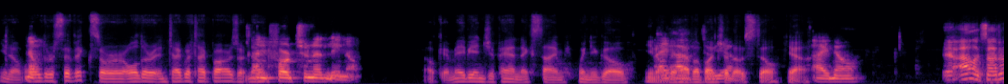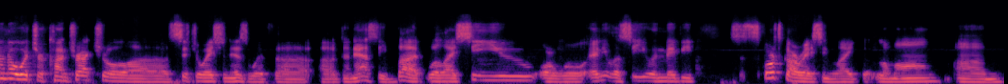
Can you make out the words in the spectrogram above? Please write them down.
you know No. older Civics or older Integra Type Rs, or no? Unfortunately, no. Okay, maybe in Japan next time when you go, you know I they have, have a to, bunch of those still. Yeah. I know. Yeah, Alex, I don't know what your contractual uh, situation is with uh, uh, Ganassi, but will I see you, or will any of us see you in maybe sports car racing like Le Mans, um,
